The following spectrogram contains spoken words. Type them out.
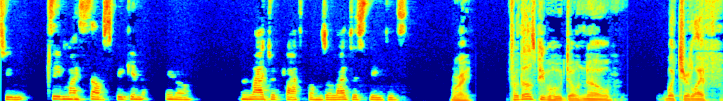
to see myself speaking, you know, larger platforms or larger stages. Right. For those people who don't know what your life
